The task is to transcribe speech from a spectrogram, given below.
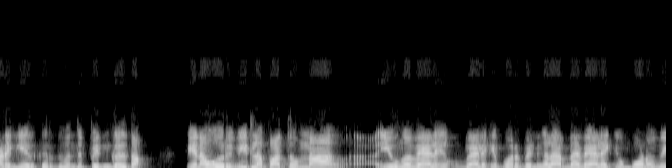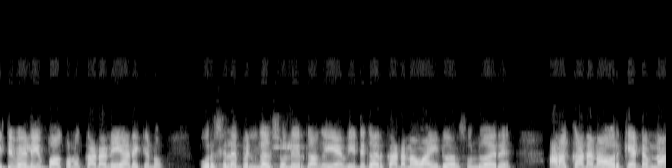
அடங்கி இருக்கிறது வந்து பெண்கள் தான். ஏன்னா ஒரு வீட்டுல பார்த்தோம்னா இவங்க வேலை வேலைக்கு போற பெண்களா இருந்தா வேலைக்கும் போகணும் வீட்டு வேலையும் பார்க்கணும் கடனையும் அடைக்கணும். ஒரு சில பெண்கள் சொல்லியிருக்காங்க என் வீட்டுக்காரர் கடனை வாங்கிட்டு வர சொல்லுவாரு. ஆனா கடன் அவர் கேட்டோம்னா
